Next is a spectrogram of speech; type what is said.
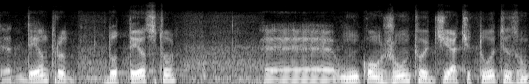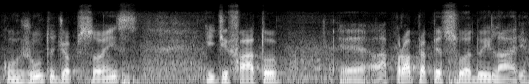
é, dentro do texto é, um conjunto de atitudes, um conjunto de opções e, de fato, é, a própria pessoa do Hilário.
